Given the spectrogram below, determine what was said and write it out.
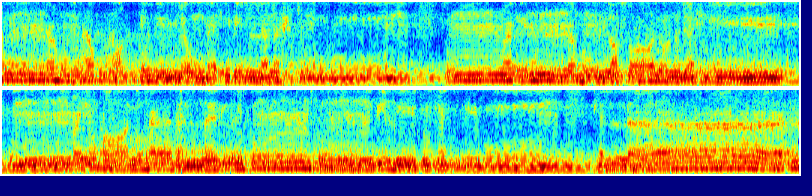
إنهم عن ربهم يومئذ لمحجوبون. ثم إنهم لصال الجحيم. ثم يقال هذا الذي كنتم به تكذبون. كلا إن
